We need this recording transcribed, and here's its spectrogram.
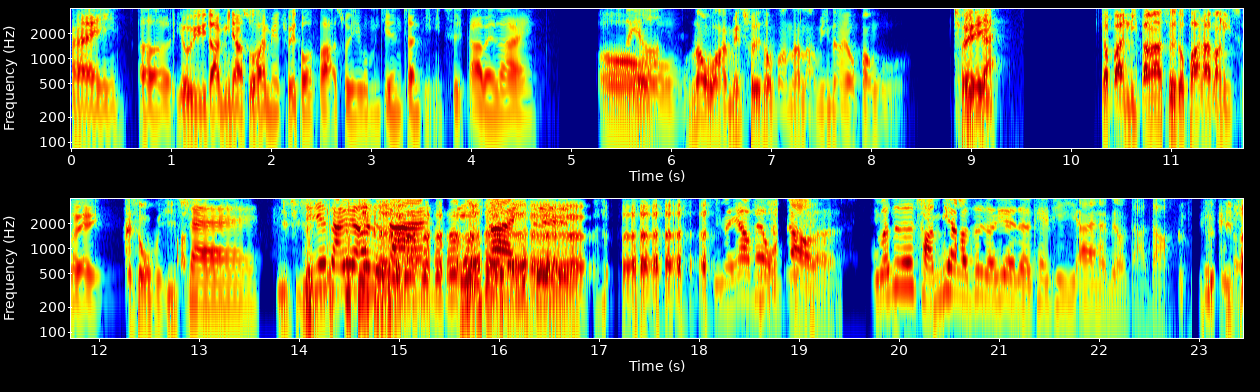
嗨，呃，由于拉米娜说还没吹头发，所以我们今天暂停一次，大家拜拜。哦、oh，那我还没吹头发，那拉米娜要帮我吹，要不然你帮他吹头发，他帮你吹，还是我们一起？OK，一起。今天三月二十三，礼拜四，你们要被我告了。你们是不是传票这个月的 KPI 还没有达到？一起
